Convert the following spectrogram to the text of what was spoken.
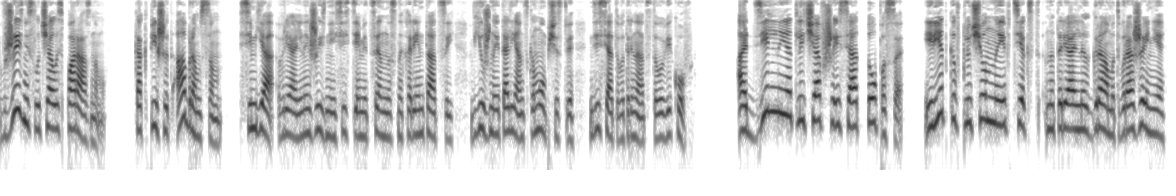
В жизни случалось по-разному. Как пишет Абрамсон, семья в реальной жизни и системе ценностных ориентаций в южноитальянском обществе X-XIII веков, отдельные отличавшиеся от топоса и редко включенные в текст нотариальных грамот выражения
